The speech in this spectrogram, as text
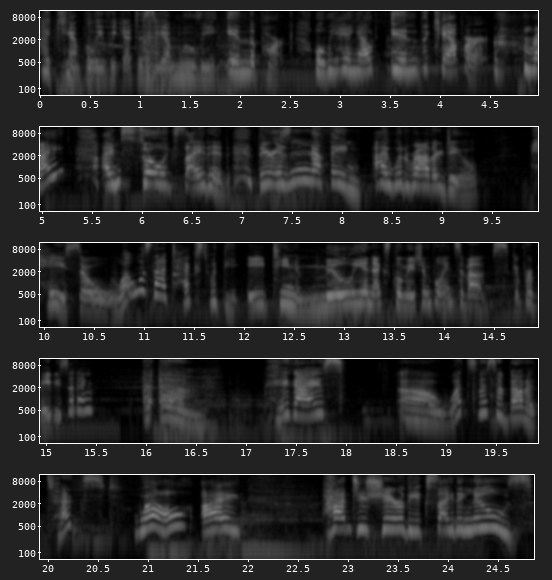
I can't believe we get to see a movie in the park while we hang out in the camper. right? I'm so excited. There is nothing I would rather do. Hey, so what was that text with the 18 million exclamation points about Skipper babysitting? Ahem. Hey guys. Uh, what's this about a text? Well, I had to share the exciting news.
